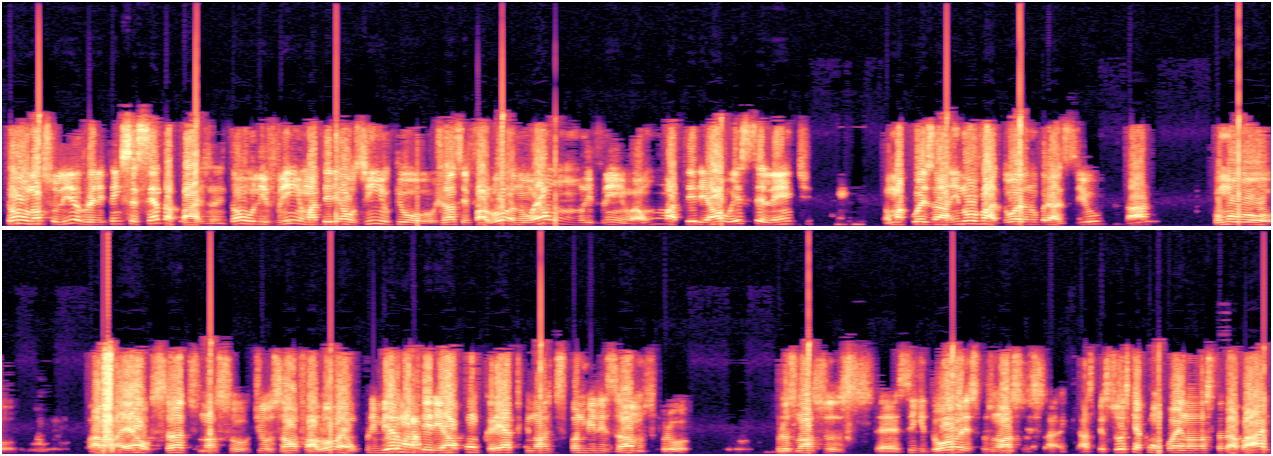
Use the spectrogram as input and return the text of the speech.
Então, o nosso livro ele tem 60 páginas. Então, o livrinho, o materialzinho que o Jansen falou, não é um livrinho, é um material excelente, é uma coisa inovadora no Brasil, tá? Como Rafael Santos, nosso tiozão, falou, é o primeiro material concreto que nós disponibilizamos para os nossos é, seguidores, para os nossos as pessoas que acompanham nosso trabalho,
